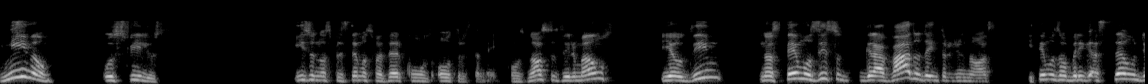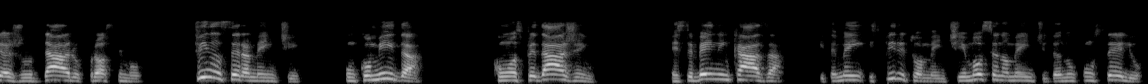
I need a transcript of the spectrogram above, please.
Mimam os filhos. Isso nós precisamos fazer com os outros também, com os nossos irmãos. E eu digo, nós temos isso gravado dentro de nós e temos a obrigação de ajudar o próximo financeiramente, com comida, com hospedagem, recebendo em casa e também espiritualmente, emocionalmente, dando um conselho,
